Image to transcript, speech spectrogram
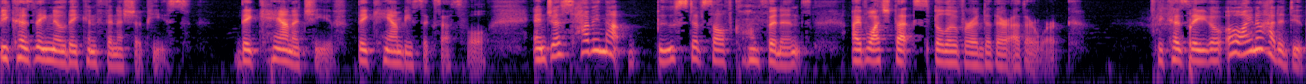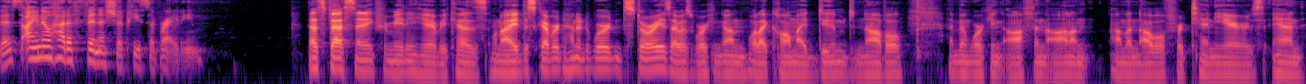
because they know they can finish a piece. They can achieve, they can be successful. And just having that boost of self confidence, I've watched that spill over into their other work because they go, Oh, I know how to do this. I know how to finish a piece of writing. That's fascinating for me to hear because when I discovered 100 word stories, I was working on what I call my doomed novel. I've been working off and on on the novel for 10 years and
